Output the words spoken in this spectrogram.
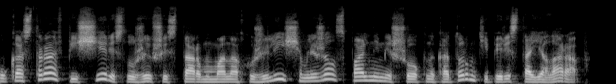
У костра в пещере, служившей старому монаху жилищем, лежал спальный мешок, на котором теперь и стоял араб.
